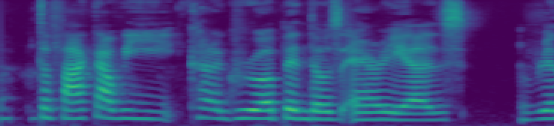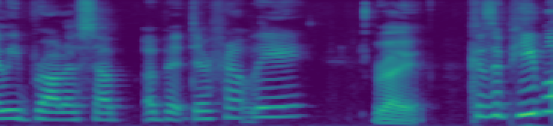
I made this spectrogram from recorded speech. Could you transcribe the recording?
of the fact that we kind of grew up in those areas really brought us up a bit differently Right. Because the people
